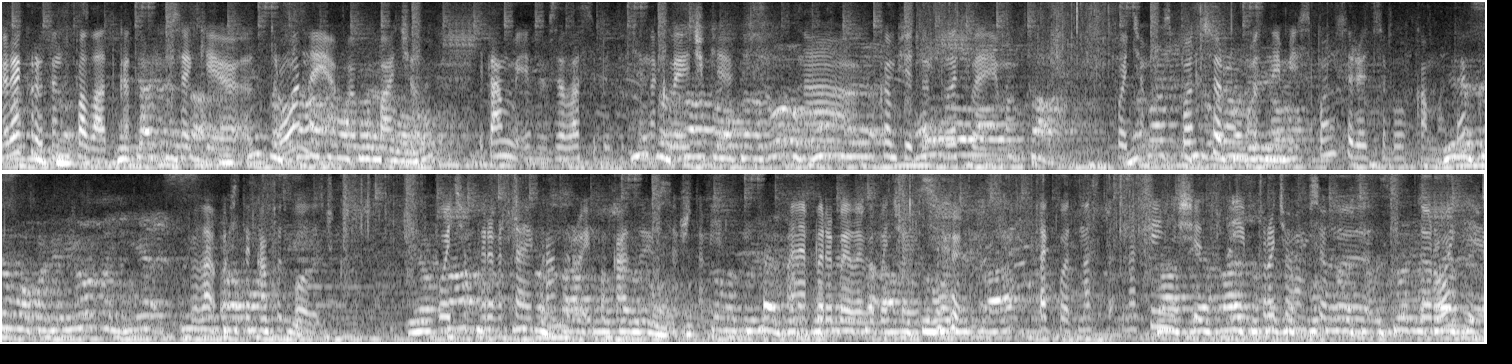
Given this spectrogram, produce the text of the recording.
рекрутинг палатка, там всякі дрони, ви побачили. І там я взяла собі такі наклеїчки на комп'ютер приклеїмо. Потім спонсором, одним із спонсорів це був Каматек. Була ось така футболочка. Потім перевертаю камеру і показую все, що там є. Мене перебили, вибачаюся. Так от, на, на фініші і протягом всього дороги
